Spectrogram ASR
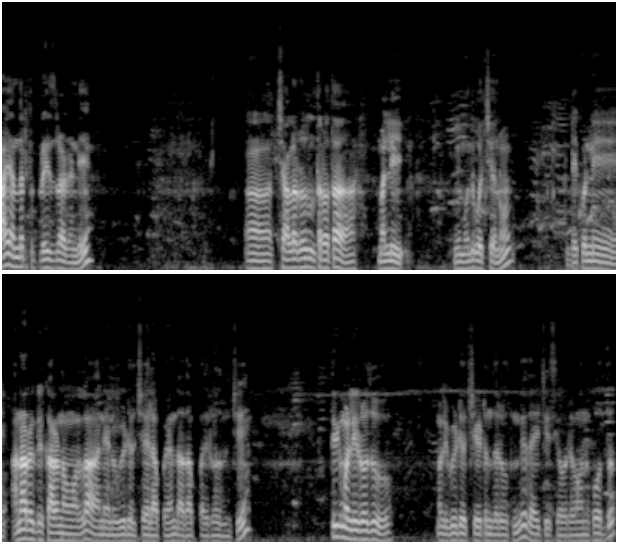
హాయ్ అందరికి ప్రైజ్ లాడండి. చాలా రోజుల తర్వాత మళ్ళీ మీ ముందుకు వచ్చాను. అంటే కొన్ని అనారోగ్య కారణం వల్ల నేను వీడియోలు చేయలేకపోయాను దాదాపు పది రోజుల నుంచి. తిరిగి మళ్ళీ ఈరోజు మళ్ళీ వీడియో చేయడం జరుగుతుంది. దయచేసి ఎవరేమో అనుకోవద్దు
